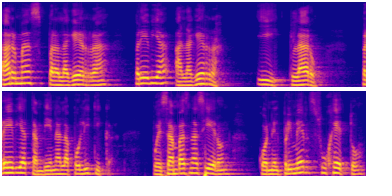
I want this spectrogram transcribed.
armas para la guerra previa a la guerra y, claro, previa también a la política, pues ambas nacieron con el primer sujeto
